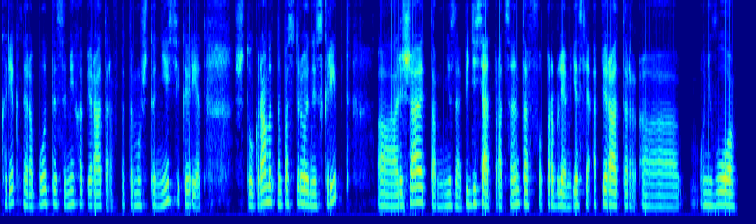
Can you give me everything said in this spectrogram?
корректной работы самих операторов, потому что не секрет, что грамотно построенный скрипт решает, там, не знаю, 50% проблем. Если оператор, у него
